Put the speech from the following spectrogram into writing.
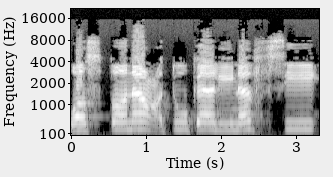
وَاصْطَنَعْتُكَ لِنَفْسِي.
